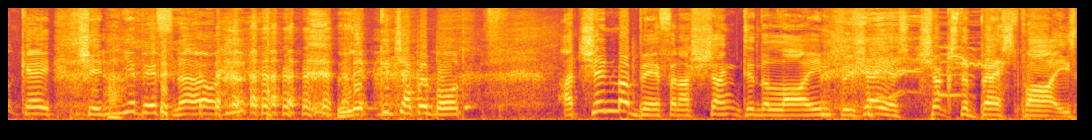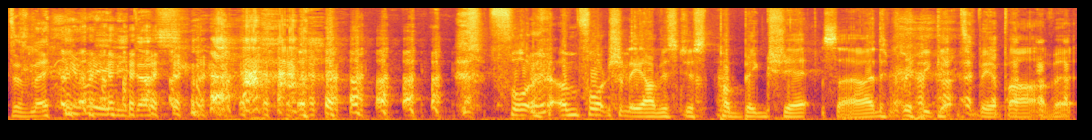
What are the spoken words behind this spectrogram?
Okay, chin your biff now. Lick your chopping board. I chin my biff and I shanked in the line. Bugeja chucks the best parties, doesn't he? He really does. For, unfortunately, I was just pumping shit, so I didn't really get to be a part of it.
